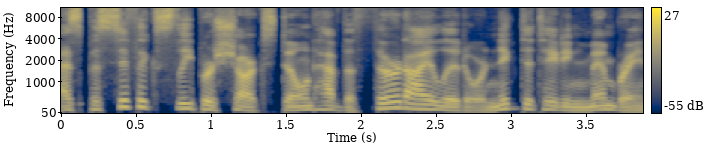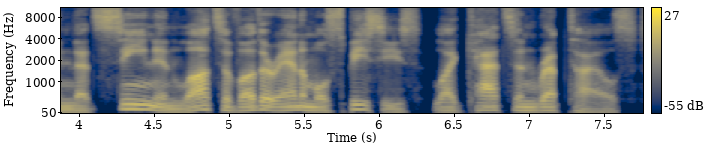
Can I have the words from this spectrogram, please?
as Pacific sleeper sharks don't have the third eyelid or nictitating membrane that's seen in lots of other animal species, like cats and reptiles.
